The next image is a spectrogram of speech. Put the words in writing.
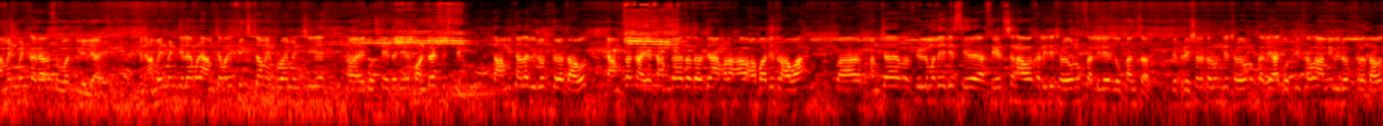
अमेंडमेंट करायला सुरुवात केलेली आहे. आणि अमेंडमेंट केल्यामुळे आमच्यामध्ये फिक्स टर्म एम्प्लॉयमेंटची एक गोष्ट येते जे कॉन्ट्रॅक्ट सिस्टीम तर आम्ही त्याला विरोध करत आहोत. की आमचा काय कामगाराचा दर्जा आम्हाला हा अबाधित राहावा. आमच्या फील्डमध्ये जे से सेट्सच्या नावाखाली जे छळवणूक चाललेली आहे लोकांचं ते प्रेशर करून जे छळवणूक चालली ह्या गोष्टीचा आम्ही विरोध करत आहोत.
